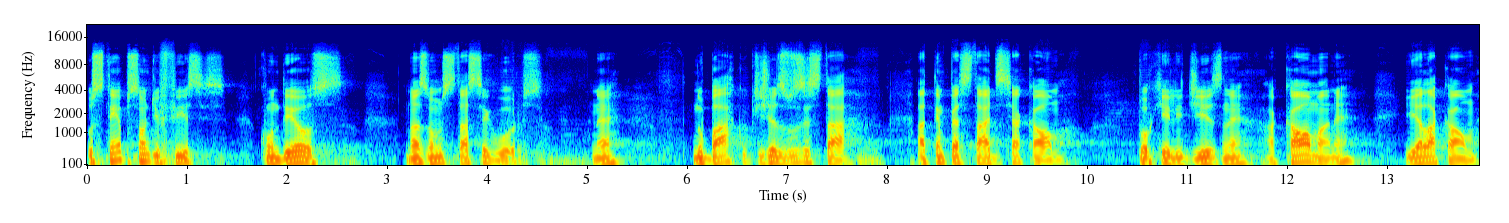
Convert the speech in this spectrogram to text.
Os tempos são difíceis. Com Deus, nós vamos estar seguros, né? No barco que Jesus está, a tempestade se acalma, porque ele diz, né? Acalma, né? E ela acalma.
